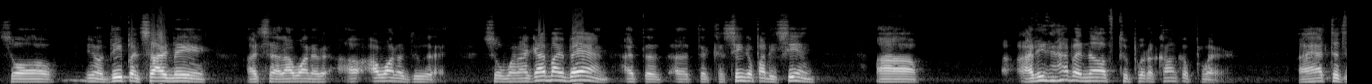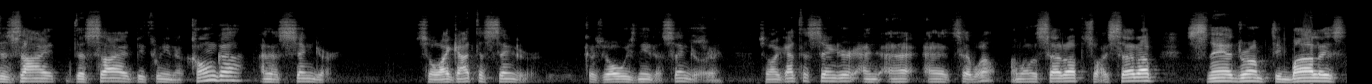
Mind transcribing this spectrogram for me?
so, you know, deep inside me, I said, I want to, I, I want to do that. So when I got my band at the at the Casino Parisien, uh, I didn't have enough to put a conga player. I had to decide decide between a conga and a singer. So I got the singer because you always need a singer. Sure. Right? So I got the singer and, and, I, I said, well, I'm going to set up. So I set up snare drum, timbales,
